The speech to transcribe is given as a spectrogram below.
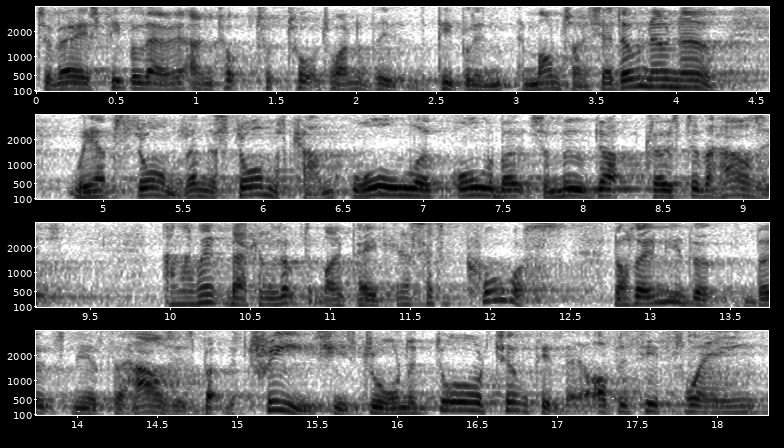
to various people there and talked to, talked to one of the, the people in, in. He said, oh, no, no, we have storms. When the storms come, all the, all the boats are moved up close to the houses. And I went back and looked at my painting. I said, of course. Not only the boats near the houses, but the trees she's drawn a door tilted. Obviously swaying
